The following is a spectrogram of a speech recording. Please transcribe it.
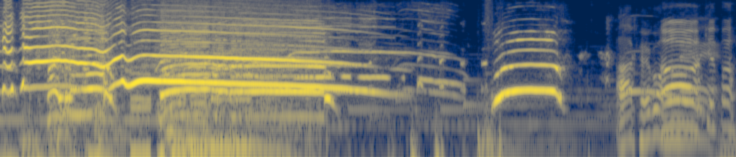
가자. 아! 아 별거 아, 없네. 깼다.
